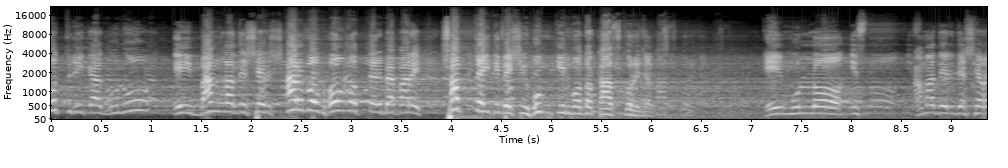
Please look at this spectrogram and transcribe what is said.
পত্রিকাগুলো এই বাংলাদেশের সার্বভৌমত্বের ব্যাপারে সবচাইতে বেশি হুমকির মতো কাজ করে যাচ্ছে। এই মূল্য আমাদের দেশের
